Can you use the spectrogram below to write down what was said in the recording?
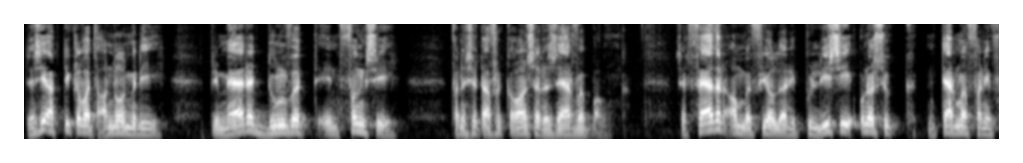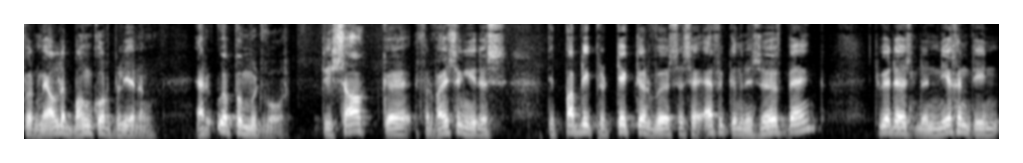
Dis die artikel wat handel met die primêre doelwit en funksie van die Suid-Afrikaanse Reserwebank. Sy het verder aanbeveel dat die polisie ondersoek in terme van die voormelde bankkorplening heropen moet word. Die saak uh, verwysing hier is die Public Protector versus South African Reserve Bank 2019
